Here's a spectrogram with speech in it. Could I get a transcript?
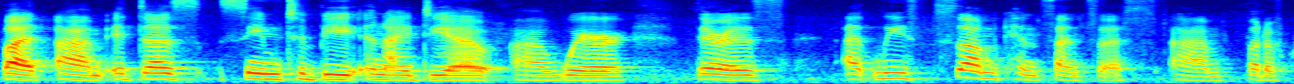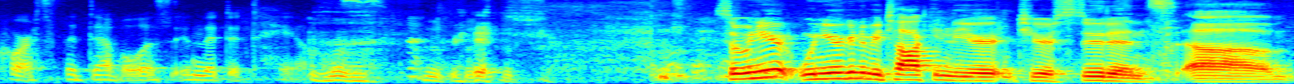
But um, it does seem to be an idea uh, where there is at least some consensus. Um, but of course, the devil is in the details. so when you're when you're going to be talking to your to your students, um,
